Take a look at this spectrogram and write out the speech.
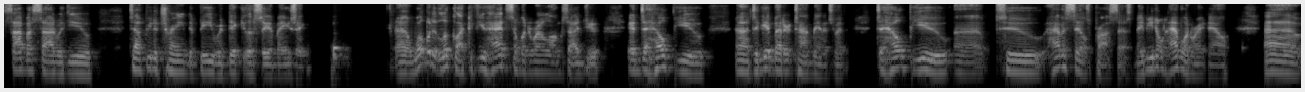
side by side with you to help you to train to be ridiculously amazing. Uh, what would it look like if you had someone to run alongside you and to help you uh, to get better at time management, to help you uh, to have a sales process? Maybe you don't have one right now. Uh,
